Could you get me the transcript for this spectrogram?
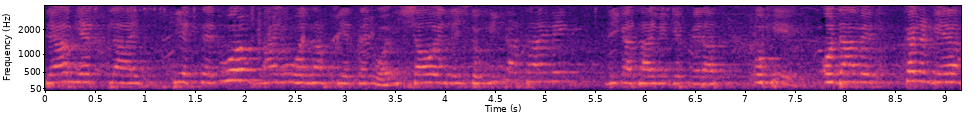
wir haben jetzt gleich 14 Uhr. Meine Uhr sagt 14 Uhr. Ich schaue in Richtung Mika-Timing. Mika-Timing gibt mir das. Okay. Und damit können wir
